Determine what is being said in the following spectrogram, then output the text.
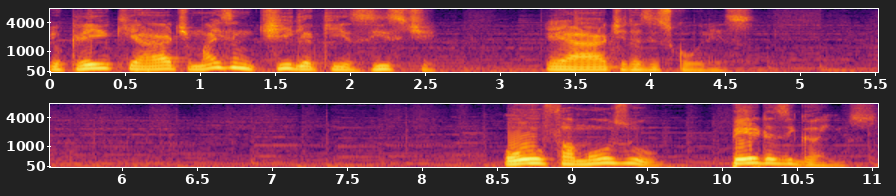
Eu creio que a arte mais antiga que existe é a arte das escolhas. Ou o famoso perdas e ganhos.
